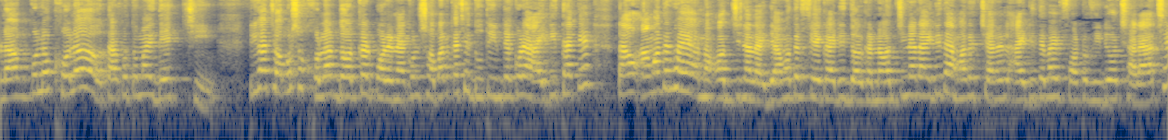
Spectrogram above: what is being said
ব্লগগুলো খোলো, তারপর তোমায় দেখছি। ঠিক আছে? অবশ্য খোলার দরকার পড়ে না, এখন সবার কাছে দু তিনটে করে আইডি থাকে। তাও আমাদের ভাই অরিজিনাল আইডি আমাদের ফেক আইডি দরকার না। অরিজিনাল আইডিতে আমাদের চ্যানেল আইডিতে ভাই ফটো ভিডিও ছাড়া আছে।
